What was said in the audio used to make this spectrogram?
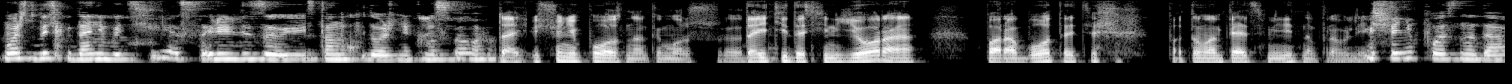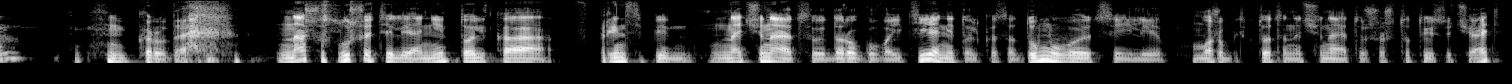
Может быть, когда-нибудь я реализую и стану художником снова. Да, еще не поздно. Ты можешь э, дойти до сеньора, поработать, потом опять сменить направление. Еще не поздно, да. Круто. Наши слушатели, они только принципе, начинают свою дорогу в IT, они только задумываются, или, может быть, кто-то начинает уже что-то изучать,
